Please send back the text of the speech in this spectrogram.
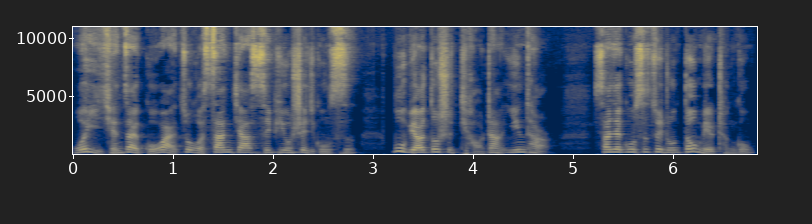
我以前在国外做过三家 CPU 设计公司，目标都是挑战英特尔。三家公司最终都没有成功。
